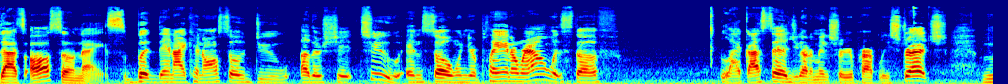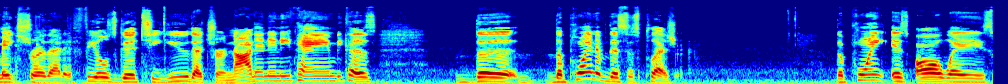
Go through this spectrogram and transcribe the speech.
That's also nice. But then I can also do other shit too. And so when you're playing around with stuff, like I said, you got to make sure you're properly stretched. Make sure that it feels good to you, that you're not in any pain because the the point of this is pleasure. The point is always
